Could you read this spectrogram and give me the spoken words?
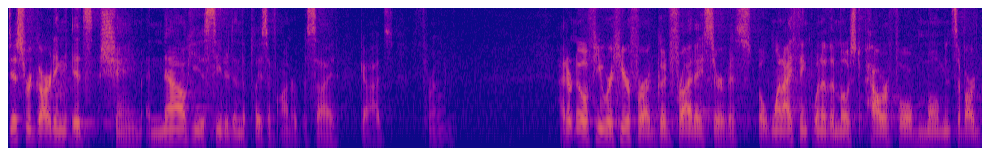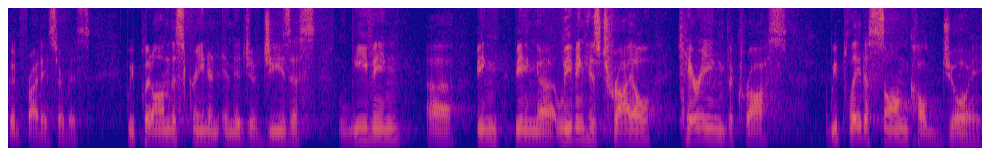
disregarding its shame. And now he is seated in the place of honor beside God's throne. I don't know if you were here for our Good Friday service, but one I think one of the most powerful moments of our Good Friday service we put on the screen an image of Jesus leaving, uh, being, being, uh, leaving his trial, carrying the cross. We played a song called Joy,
